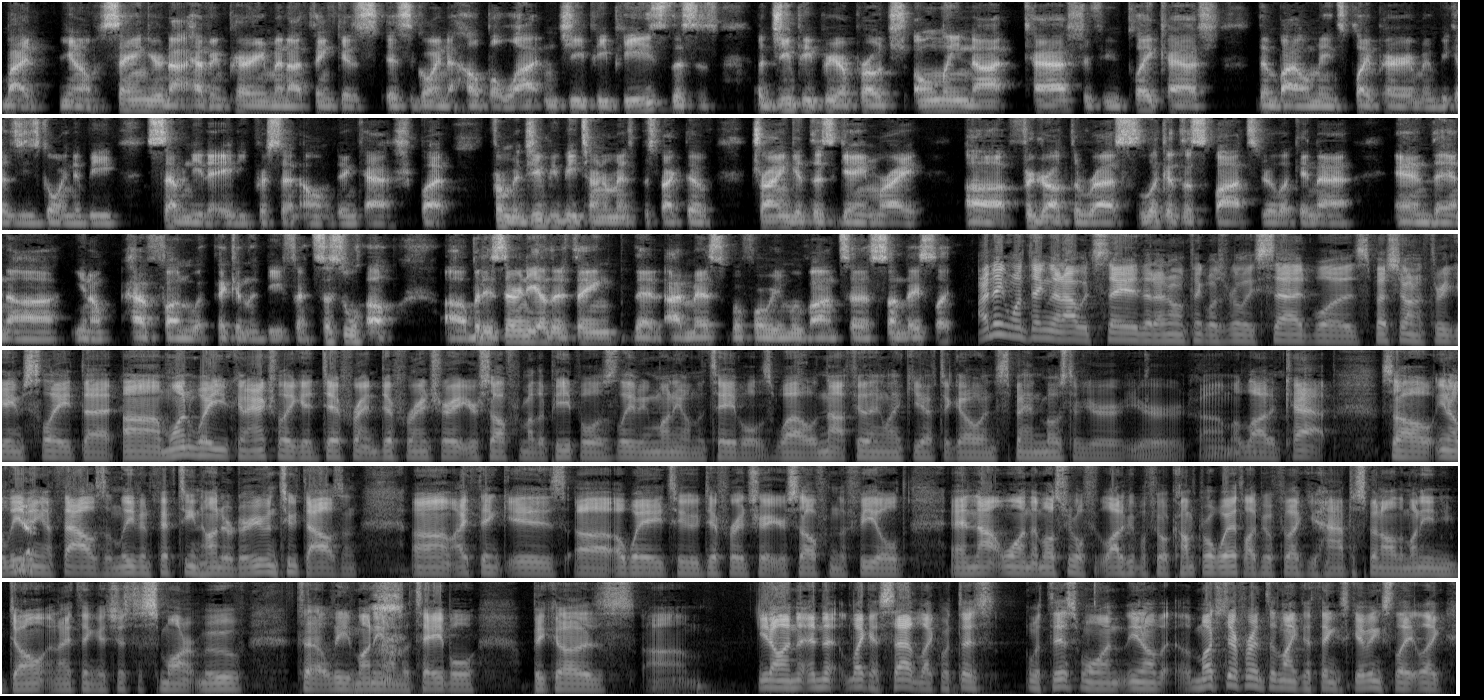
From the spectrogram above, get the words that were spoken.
by you know saying you're not having Perriman, I think is is going to help a lot in GPPs. This is a GPP approach only, not cash. If you play cash, then by all means play Perriman because he's going to be 70 to 80 percent owned in cash. But from a GPP tournament perspective, try and get this game right. Uh, figure out the rest. Look at the spots you're looking at, and then uh, you know have fun with picking the defense as well. Uh, but is there any other thing that I missed before we move on to Sunday slate? I think one thing that I would say that I don't think was really said was, especially on a three game slate, that um, one way you can actually get different and differentiate yourself from other people is leaving money on the table as well, and not feeling like you have to go and spend most of your your um, allotted cap. So you know, leaving a thousand, leaving fifteen hundred, or even two thousand, um, I think is uh, a way to differentiate yourself from the field, and not one that most people, a lot of people feel comfortable with. A lot of people feel like you have to spend all the money and you don't, and I think it's just a smart move to leave money on the table because um, you know, and, and like I said, like with this with this one, you know, much different than like the Thanksgiving slate. Like,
